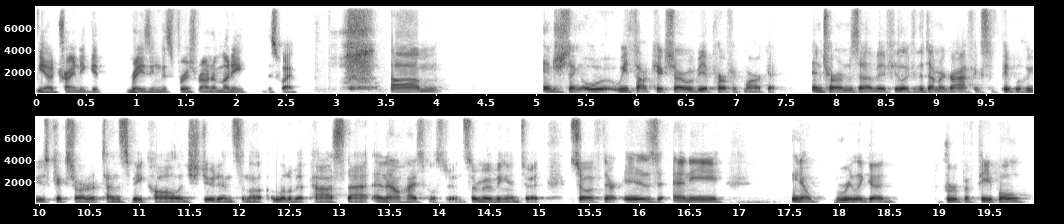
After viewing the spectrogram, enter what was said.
you know trying to get raising this first round of money this way? Um, interesting. We thought Kickstarter would be a perfect market in terms of if you look at the demographics of people who use Kickstarter, it tends to be college students and a, a little bit past that, and now high school students are moving into it. So if there is any, you know, really good group of people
